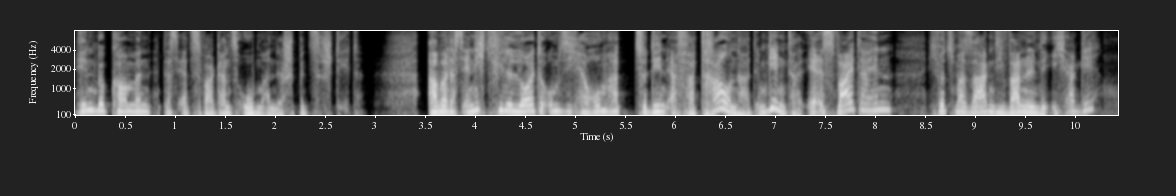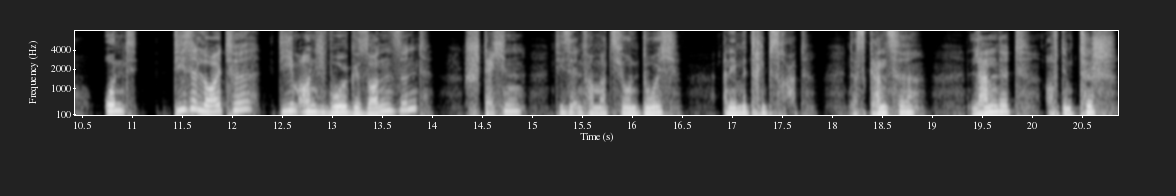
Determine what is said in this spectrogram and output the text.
hinbekommen, dass er zwar ganz oben an der Spitze steht, aber dass er nicht viele Leute um sich herum hat, zu denen er Vertrauen hat. Im Gegenteil, er ist weiterhin, ich würde es mal sagen, die wandelnde Ich-AG. Und diese Leute, die ihm auch nicht wohlgesonnen sind, stechen diese Information durch an den Betriebsrat. Das Ganze landet auf dem Tisch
